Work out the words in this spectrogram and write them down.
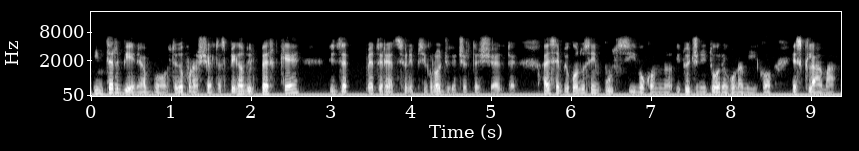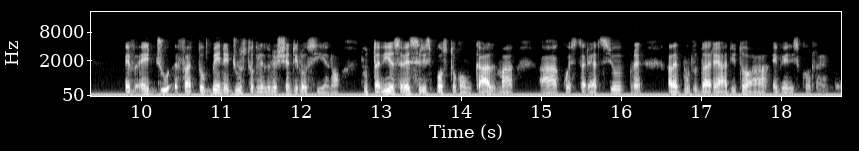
interviene a volte dopo una scelta spiegando il perché di determinate reazioni psicologiche a certe scelte. Ad esempio, quando sei impulsivo con i tuoi genitori o con un amico, esclama è, è, giu- è, fatto bene e giusto che gli adolescenti lo siano, tuttavia se avessi risposto con calma a questa reazione avrei potuto dare adito a e via discorrendo.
